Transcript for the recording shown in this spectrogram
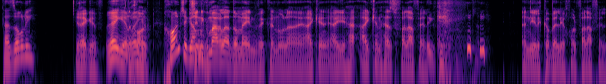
תעזור לי? רגב. רגב, נכון. רגב. נכון שגם... שנגמר לה הדומיין וקנו לה I can, I, I can has פלאפל. אני לקבל לאכול פלאפל.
